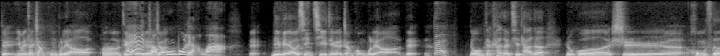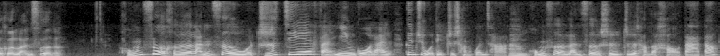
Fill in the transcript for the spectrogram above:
对，因为他掌控不了，嗯，这个哎，掌控不了了。对，那边要新奇，这边掌控不了。对对。那我们再看看其他的，如果是红色和蓝色呢？红色和蓝色，我直接反应过来，根据我对职场的观察，嗯，红色、蓝色是职场的好搭档。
